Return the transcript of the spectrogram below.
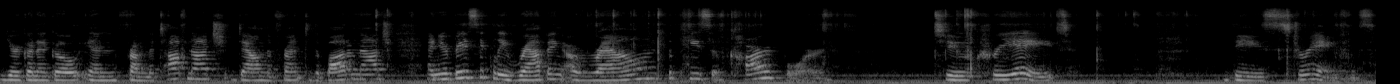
you're gonna go in from the top notch down the front to the bottom notch, and you're basically wrapping around the piece of cardboard to create these strings.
